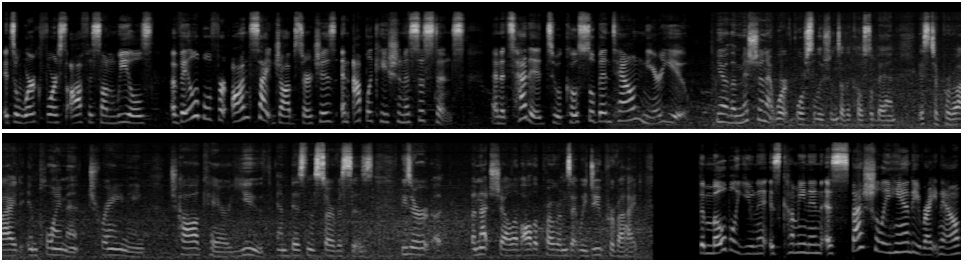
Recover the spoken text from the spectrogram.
It's a workforce office on wheels, available for on site job searches and application assistance and it's headed to a coastal bend town near you. You know, the mission at Workforce Solutions of the Coastal Bend is to provide employment, training, childcare, youth, and business services. These are a, a nutshell of all the programs that we do provide. The mobile unit is coming in especially handy right now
